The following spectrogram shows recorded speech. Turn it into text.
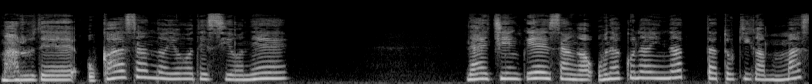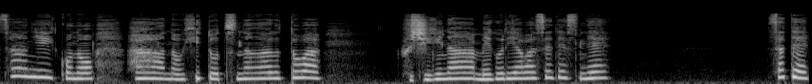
まるでお母さんのようですよね。ナイチンゲーさんがお亡くなりになった時がまさにこの母の日とつながるとは不思議な巡り合わせですね。さて、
